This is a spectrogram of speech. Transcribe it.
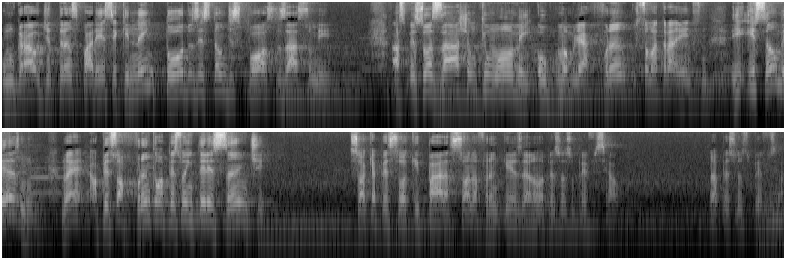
um grau de transparência que nem todos estão dispostos a assumir. As pessoas acham que um homem ou uma mulher franco são atraentes. E, e são mesmo. Não é? A pessoa franca é uma pessoa interessante. Só que a pessoa que para só na franqueza, ela é uma pessoa superficial. É uma pessoa superficial.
